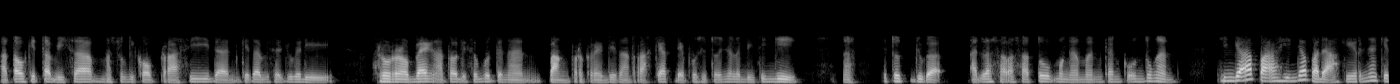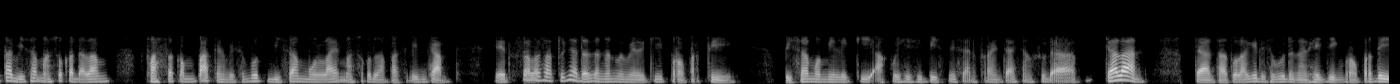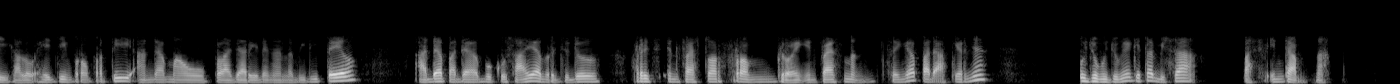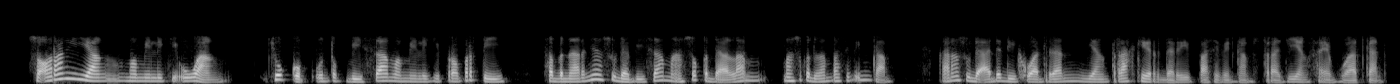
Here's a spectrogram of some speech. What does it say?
atau kita bisa masuk di kooperasi dan kita bisa juga di rural bank atau disebut dengan bank perkreditan rakyat depositonya lebih tinggi. Nah, itu juga adalah salah satu mengamankan keuntungan. Hingga apa? Hingga pada akhirnya kita bisa masuk ke dalam fase keempat yang disebut bisa mulai masuk ke dalam passive income. Yaitu salah satunya adalah dengan memiliki properti. Bisa memiliki akuisisi bisnis dan franchise yang sudah jalan. Dan satu lagi disebut dengan hedging property. Kalau hedging property Anda mau pelajari dengan lebih detail, ada pada buku saya berjudul Rich Investor from Growing Investment. Sehingga pada akhirnya ujung-ujungnya kita bisa passive income. Nah, seorang yang memiliki uang cukup untuk bisa memiliki properti sebenarnya sudah bisa masuk ke dalam masuk ke dalam passive income karena sudah ada di kuadran yang terakhir dari passive income strategy yang saya buatkan.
